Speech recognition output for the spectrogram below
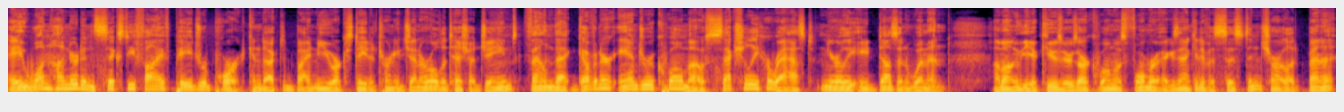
A 165 page report conducted by New York State Attorney General Letitia James found that Governor Andrew Cuomo sexually harassed nearly a dozen women. Among the accusers are Cuomo's former executive assistant, Charlotte Bennett,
